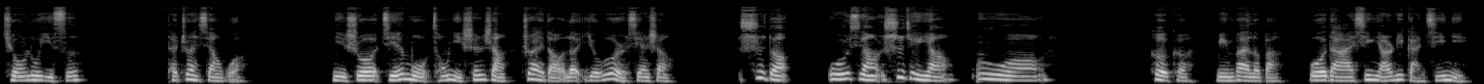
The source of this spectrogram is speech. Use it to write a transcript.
琼·路易斯。他转向我，你说杰姆从你身上拽倒了尤厄尔先生。是的，我想是这样。我，赫克，明白了吧？我打心眼里感激你。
